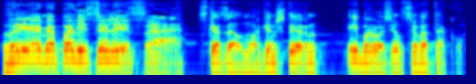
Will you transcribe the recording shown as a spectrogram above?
«Время повеселиться!» — сказал Моргенштерн и бросился в атаку.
